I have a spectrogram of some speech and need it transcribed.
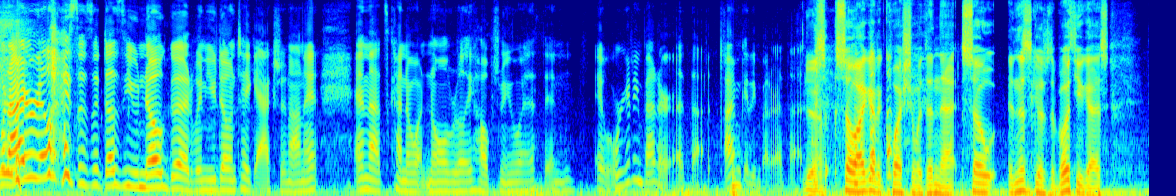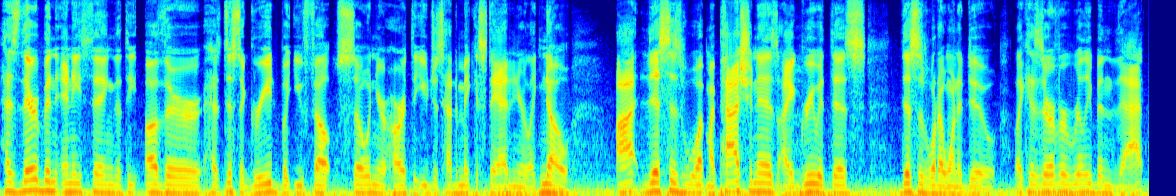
what I realize is it does you no good when you don't take action on it. And that's kind of what Noel really helped me with and it, we're getting better at that. I'm getting better at that. yeah. So I got a question within that. So, and this goes to both you guys. Has there been anything that the other has disagreed, but you felt so in your heart that you just had to make a stand, and you're like, no, I, this is what my passion is. I agree with this. This is what I want to do. Like, has there ever really been that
